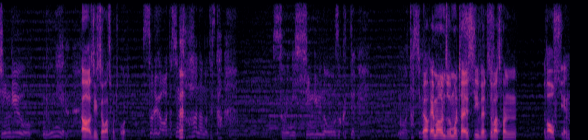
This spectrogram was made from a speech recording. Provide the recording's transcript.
神竜王ルミエル Ah, sie ist sowas von tot. それが私の母なのですかそれに神竜の王族って私 Wer が auch immer unsere Mutter ist, sie wird sowas von draufgehen.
